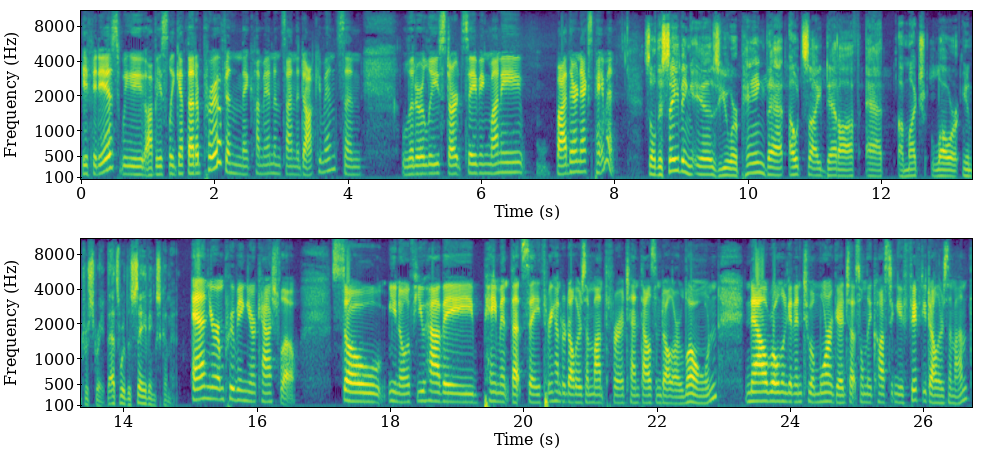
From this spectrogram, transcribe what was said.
If it is, we obviously get that approved and they come in and sign the documents and literally start saving money by their next payment. So the saving is you are paying that outside debt off at a much lower interest rate. That's where the savings come in. And you're improving your cash flow. So, you know, if you have a payment that's say $300 a month for a $10,000 loan, now rolling it into a mortgage that's only costing you $50 a month.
